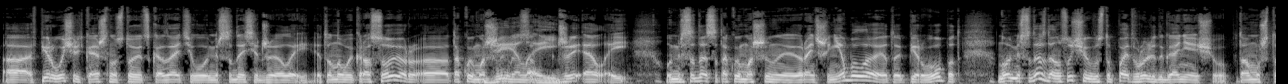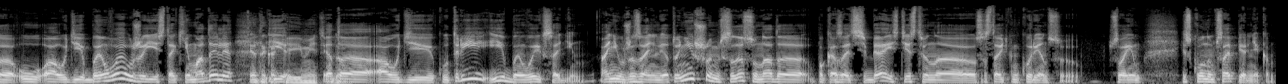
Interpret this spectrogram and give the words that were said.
а, в первую очередь, конечно, стоит сказать о Mercedes GLA. Это новый кроссовер а, такой машины. GLA. GLA. У Mercedes такой машины раньше не было, это первый опыт, но Mercedes в данном случае выступает в роли догоняющего, потому что у Audi и BMW уже есть такие модели. Это какие имеете? Это Audi Q3 и BMW X1. Они уже заняли эту нишу, Мерседесу надо показать себя, естественно, составить конкуренцию своим исконным соперникам.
